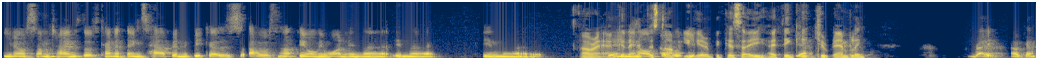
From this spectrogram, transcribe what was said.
you know, sometimes those kind of things happen because I was not the only one in the in the in the. All right, I'm going to have to stop you here because I I think yeah. you're rambling. Right. Okay.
